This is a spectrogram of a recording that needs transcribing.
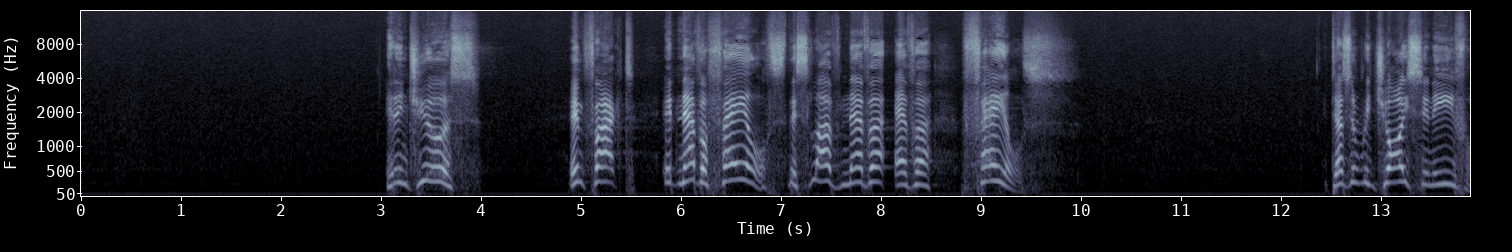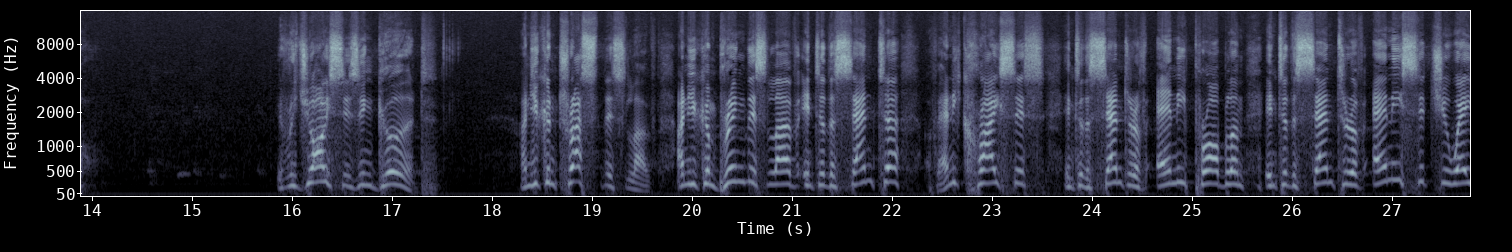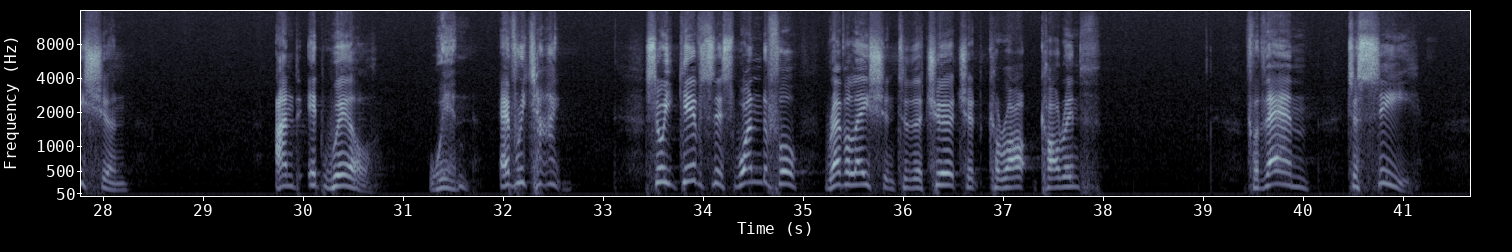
It endures. In fact, it never fails. This love never, ever fails. It doesn't rejoice in evil, it rejoices in good. And you can trust this love. And you can bring this love into the center of any crisis, into the center of any problem, into the center of any situation. And it will win every time. So he gives this wonderful revelation to the church at Corinth for them to see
